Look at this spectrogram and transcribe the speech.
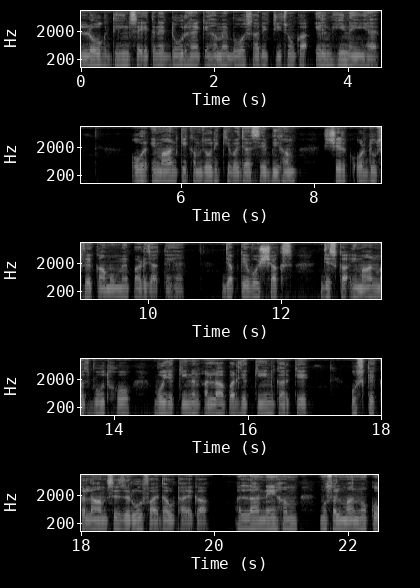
लोग दीन से इतने दूर हैं कि हमें बहुत सारी चीज़ों का इल्म ही नहीं है। और ईमान की कमज़ोरी की वजह से भी हम शिरक और दूसरे कामों में पड़ जाते हैं। जबकि वो शख्स जिसका ईमान मज़बूत हो, वो यकीनन अल्लाह पर यकीन करके उसके कलाम से ज़रूर फ़ायदा उठाएगा। अल्लाह ने हम मुसलमानों को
